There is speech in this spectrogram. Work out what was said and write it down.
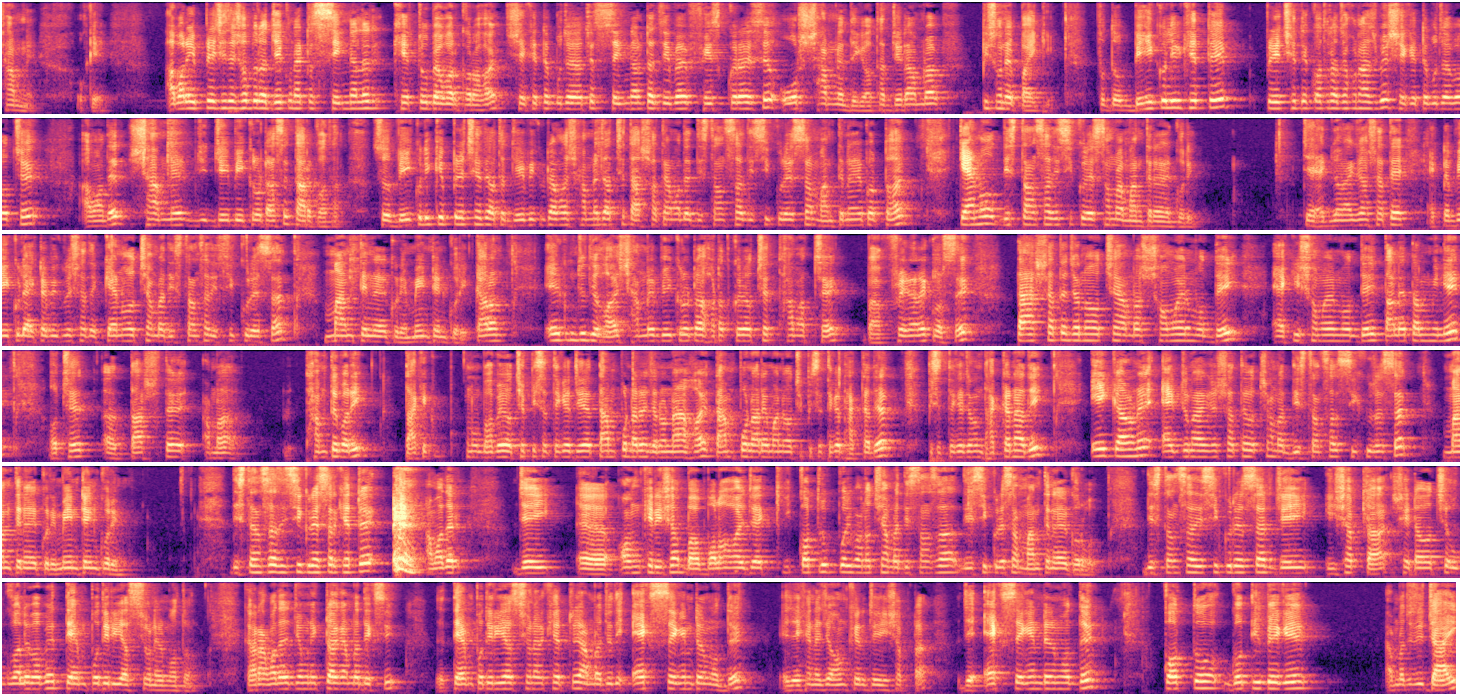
সামনে। ওকে। আবার এই প্রেসিডেন্ট শব্দটা যে কোনো একটা সিগন্যালের ক্ষেত্রেও ব্যবহার করা হয়। সেক্ষেত্রে বোঝা যাচ্ছে সিগন্যালটা যেভাবে ফেস করে রয়েছে ওর সামনের দিকে, অর্থাৎ যেটা আমরা পিছনে পাই কি। তো তো ভেহিকুলির ক্ষেত্রে প্রেছেদে কথাটা যখন আসবে, সেক্ষেত্রে বোঝাবে হচ্ছে আমাদের সামনের যে- ভেহিকুলটা আছে তার কথা। সো ভেহিকুলিকে প্রেছেদে অর্থাৎ যে ভেহিকুলটা আমাদের সামনে যাচ্ছে, তার সাথে আমাদের ডিস্টান্সা দি সিকুরেসা মানতেনারে করতে হয়। কেন ডিস্টান্সা দি সিকুরেসা আমরা মানতেনারে করি? যে একজন একজনের সাথে একটা ভেহিকুলে একটা ভেহিকুলের সাথে কেন হচ্ছে আমরা ডিস্টান্সার সিকুরেন্সার মানতেনের করি মেনটেন করি? কারণ এরকম যদি হয়, সামনের ভেহিকুলটা হঠাৎ করে হচ্ছে থামাচ্ছে বা ফ্রেনারে করছে, তার সাথে যেন হচ্ছে আমরা সময়ের মধ্যেই একই সময়ের মধ্যেই তালে তাল মিলিয়ে হচ্ছে তার সাথে আমরা থামতে পারি। তাকে কোনোভাবে হচ্ছে পিছের থেকে যে তাম্পনারে যেন না হয়, তাম্পনারে মানে হচ্ছে পিছের থেকে ধাক্কা দেওয়া পিছের থেকে যেন ধাক্কা না দিই। এই কারণে একজন আরেকজনের সাথে হচ্ছে আমরা ডিস্টান্সার সিকিউরেন্সার মানতেন করি মেনটেন করি। ডিস্টান্সার সিকিউরেন্সার ক্ষেত্রে আমাদের যেই অঙ্কের হিসাব বা বলা হয় যে কি, কতটুকু পরিমাণ হচ্ছে আমরা ডিস্টান্সার যে সিকিউরেন্সার মানতেনের করব। দি সিকিউরেন্সার যেই হিসাবটা, সেটা হচ্ছে উগুয়ালেভাবে টেম্পোদি রিয়াকশনের মতো। কারণ আমাদের যেমন একটু আগে আমরা দেখছি, যে টেম্পোদি রিয়াকশনের ক্ষেত্রে আমরা যদি এক সেকেন্ডের মধ্যে, এই যে এখানে যে অঙ্কের যে হিসাবটা, যে এক সেকেন্ডের মধ্যে কত গতিবেগে আমরা যদি যাই,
